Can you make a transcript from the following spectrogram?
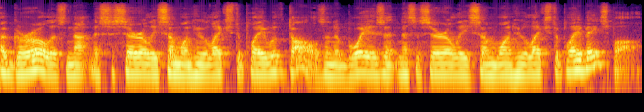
a girl is not necessarily someone who likes to play with dolls, and a boy isn't necessarily someone who likes to play baseball.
